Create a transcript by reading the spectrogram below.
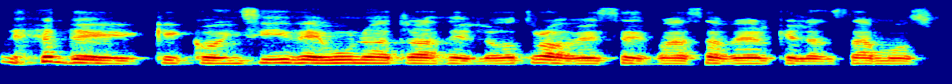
de que coincide uno atrás del otro. A veces vas a ver que lanzamos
